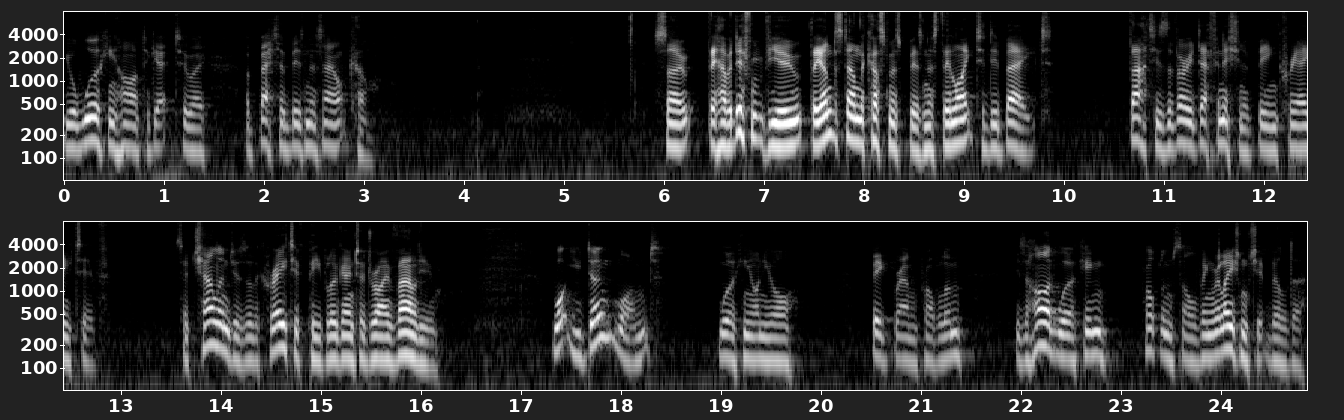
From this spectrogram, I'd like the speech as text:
You're working hard to get to a, a better business outcome. So they have a different view, they understand the customer's business, they like to debate. That is the very definition of being creative. So challengers are the creative people who are going to drive value. What you don't want working on your big brand problem is a hard-working, problem-solving relationship builder.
